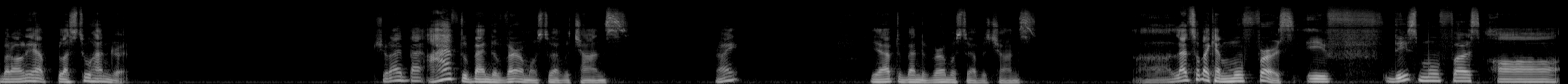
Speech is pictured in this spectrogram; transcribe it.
but I only have plus 200. Should I ban? I have to ban the Veromos to have a chance, right? Yeah, I have to ban the Veromos to have a chance. Uh, let's hope I can move first. If this move first, or uh,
